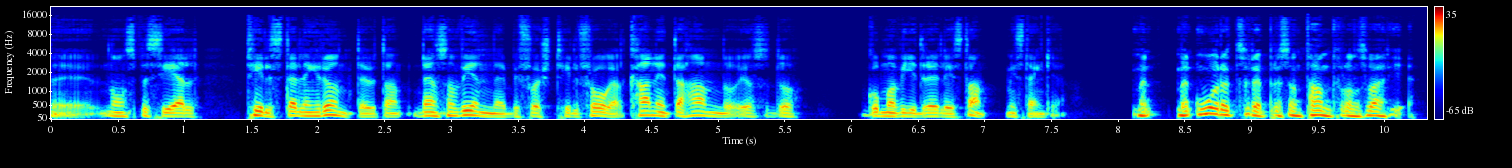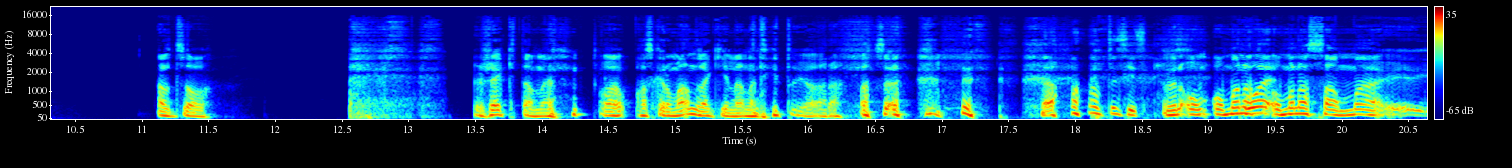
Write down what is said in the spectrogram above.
eh, någon speciell tillställning runt det, utan den som vinner blir först tillfrågad. Kan inte han då, ja, så då går man vidare i listan, misstänker jag. Men, men årets representant från Sverige. Alltså. Ursäkta men vad, vad ska de andra killarna dit och göra? Alltså, Ja, precis. men om, om, man har, om man har samma, eh,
